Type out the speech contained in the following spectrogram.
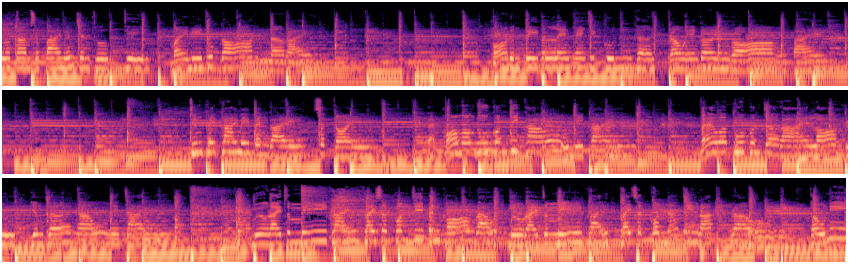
ตัวตามสบายเหมือนเช่นทุกที ไม่มีทุกร้อนอะไร พอดนตรีบรรเลงเพลงที่คุ้นเคย เราเองก็ยังร้องไป ถึงคล้ายๆไม่เป็นไร สักหน่อย แต่พอมองดูคนที่ นจะรายล้อมอยู่ ยังเคลิ้มเงาในใจ เมื่อไรจะมีใคร ใครสักคนที่เป็นของเรา เมื่อไรจะมีใคร ใครสักคนนะที่รักเรา เท่านี้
